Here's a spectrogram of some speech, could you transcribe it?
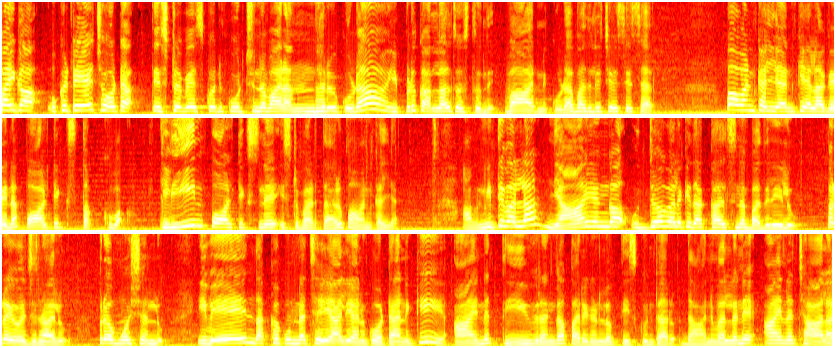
పైగా ఒకటే చోట తిష్ట వేసుకొని కూర్చున్న వారందరూ కూడా ఇప్పుడు కల్లాల్సి వస్తుంది. వారిని కూడా బదిలీ చేసేశారు. పవన్ కళ్యాణ్కి ఎలాగైనా పాలిటిక్స్ తక్కువ. క్లీన్ పాలిటిక్స్నే ఇష్టపడతారు పవన్ కళ్యాణ్. అవినీతి వల్ల న్యాయంగా ఉద్యోగాలకి దక్కాల్సిన బదిలీలు ప్రయోజనాలు ప్రమోషన్లు ఇవేం దక్కకుండా చేయాలి అనుకోవటానికి ఆయన తీవ్రంగా పరిగణలోకి తీసుకుంటారు. దానివల్లనే ఆయన చాలా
